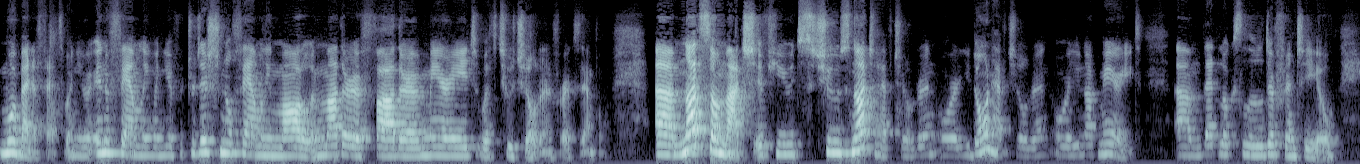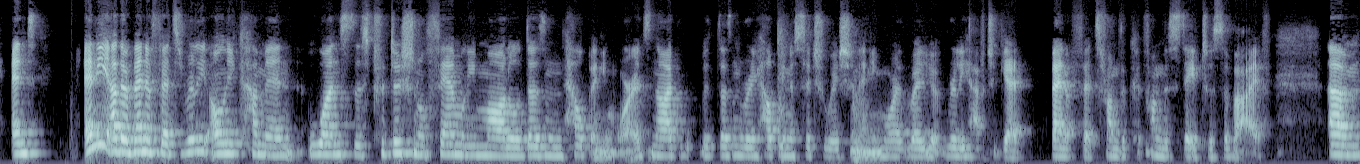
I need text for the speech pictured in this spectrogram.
more benefits when you're in a family when you have a traditional family model a mother a father married with two children for example um, not so much if you choose not to have children or you don't have children or you're not married um, that looks a little different to you. And any other benefits really only come in once this traditional family model doesn't help anymore. It's not, it doesn't really help you in a situation anymore where you really have to get benefits from the, from the state to survive. Um,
